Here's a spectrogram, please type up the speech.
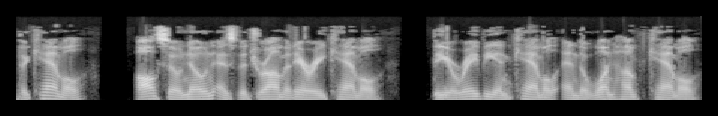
The camel, also known as the dromedary camel, the Arabian camel and the one-humped camel,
